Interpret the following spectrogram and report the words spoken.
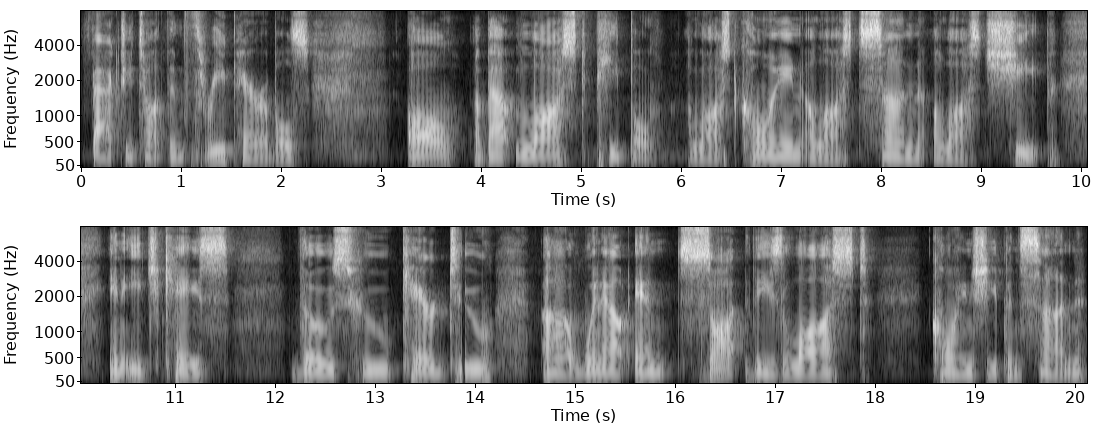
fact, he taught them three parables, all about lost people a lost coin, a lost son, a lost sheep. In each case, those who cared to uh, went out and sought these lost coin, sheep, and son,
